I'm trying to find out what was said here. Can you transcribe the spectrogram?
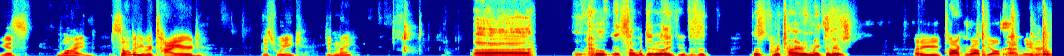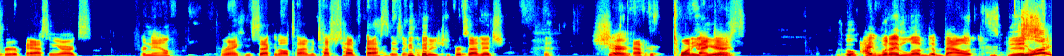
I guess why somebody retired this week, didn't they? Uh, who? And someone did really? Does it? Does retiring make the news? Are you talking about the all-time leader in career passing yards, For now, ranking second all-time in touchdown passes and completion percentage sure. after 20 That guy. years? I what I loved about this Eli?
